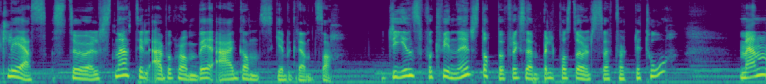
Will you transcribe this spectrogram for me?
klesstørrelsene til Abercrombie er ganske begrensa. Jeans for kvinner stopper f.eks. på størrelse 42. Men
